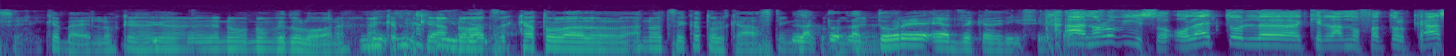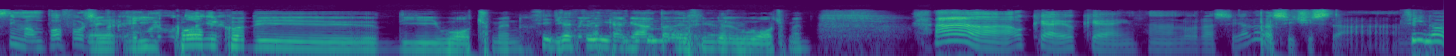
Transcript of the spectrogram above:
Sì, che bello, che, eh, no- non vedo l'ora, anche Mi- perché mi- hanno azzeccato, la- hanno azzeccato il casting. L'atto- l'attore è azzeccatissimo. Ah, non l'ho visto, ho letto il- che l'hanno fatto il casting, ma un po' forse È, perché è non il togliere- comico di, di Watchmen, Sì, di Jeffrey quella cagata del film del. Watchmen. Ah, ok, ok. Allora sì, allora sì ci sta. Sì, no,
